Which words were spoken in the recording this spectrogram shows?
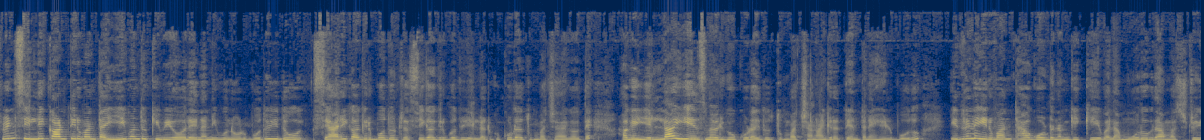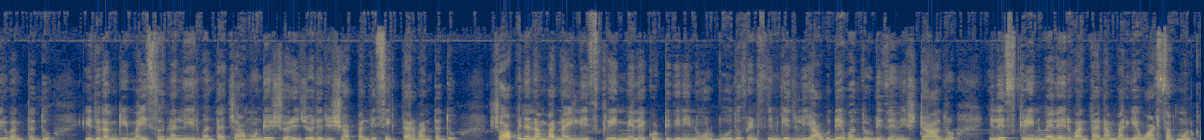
ಫ್ರೆಂಡ್ಸ್ ಇಲ್ಲಿ ಕಾಣ್ತಿರುವಂಥ ಈ ಒಂದು ಕಿವಿ ಓಲೆನ ನೀವು ನೋಡ್ಬೋದು. ಇದು ಸ್ಯಾರಿಗಾಗಿರ್ಬೋದು, ಡ್ರೆಸ್ಸಿಗಾಗಿರ್ಬೋದು, ಎಲ್ಲರಿಗೂ ಕೂಡ ತುಂಬ ಚೆನ್ನಾಗುತ್ತೆ ಹಾಗೆ ಎಲ್ಲ ಏಜ್ನವರಿಗೂ ಕೂಡ ಇದು ತುಂಬ ಚೆನ್ನಾಗಿರುತ್ತೆ ಅಂತಲೇ ಹೇಳ್ಬೋದು. ಇದರಲ್ಲಿ ಇರುವಂತಹ ಗೋಲ್ಡ್ ನಮಗೆ ಕೇವಲ ಮೂರು ಗ್ರಾಮ್ ಅಷ್ಟು ಇರುವಂಥದ್ದು ಇದು ನಮಗೆ ಮೈಸೂರಿನಲ್ಲಿ ಇರುವಂಥ ಚಾಮುಂಡೇಶ್ವರಿ ಜ್ಯುವೆಲರಿ ಶಾಪಲ್ಲಿ ಸಿಗ್ತಾ ಇರುವಂಥದ್ದು ಶಾಪಿನ ನಂಬರ್ನ ಇಲ್ಲಿ ಸ್ಕ್ರೀನ್ ಮೇಲೆ ಕೊಟ್ಟಿದ್ದೀನಿ, ನೋಡ್ಬೋದು. ಫ್ರೆಂಡ್ಸ್ ನಿಮಗೆ ಇದರಲ್ಲಿ ಯಾವುದೇ ಒಂದು ಡಿಸೈನ್ ಇಷ್ಟ ಆದರೂ ಇಲ್ಲಿ ಸ್ಕ್ರೀನ್ ಮೇಲೆ ಇರುವಂಥ ನಂಬರ್ಗೆ ವಾಟ್ಸಪ್ ಮೂಲಕ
